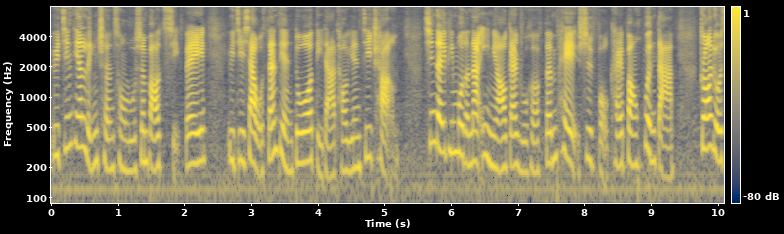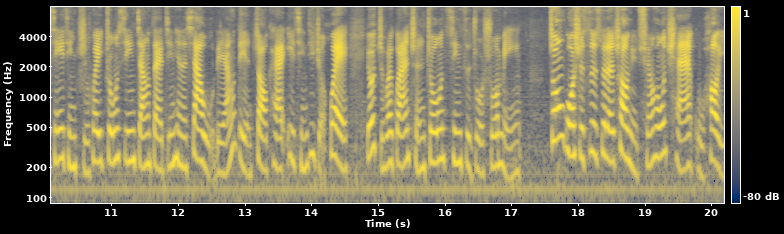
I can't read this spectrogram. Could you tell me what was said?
于今天凌晨从卢森堡起飞，预计下午三点多抵达桃园机场。新的一批莫德纳疫苗该如何分配？是否开放混打？中央流行疫情指挥中心将在今天的下午两点召开疫情记者会，由指挥官陈忠亲自做说明。中国十四岁的少女全红婵五号以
